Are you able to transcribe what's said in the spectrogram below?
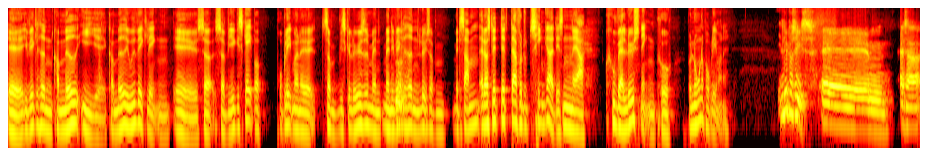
øh, i virkeligheden komme med i, øh, komme med i udviklingen, øh, så, så vi ikke skaber problemerne, som vi skal løse, men, men i mm. virkeligheden løser dem med det samme. Er det også lidt det, derfor, du tænker, at det sådan er, kunne være løsningen på, på nogle af problemerne? Lige præcis. Øh, altså,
